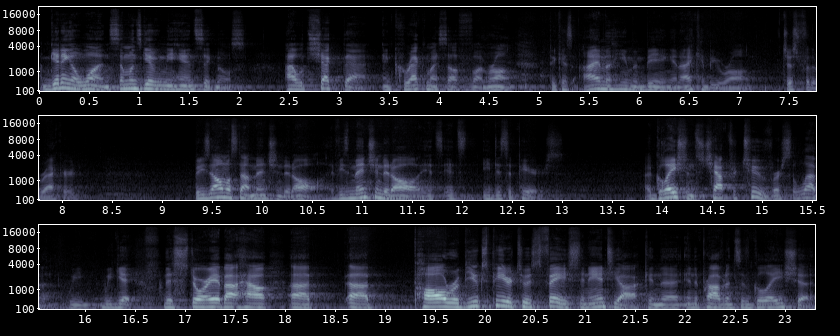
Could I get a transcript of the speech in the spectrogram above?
I'm getting a one. Someone's giving me hand signals. I will check that and correct myself if I'm wrong because I'm a human being and I can be wrong, just for the record. But he's almost not mentioned at all. If he's mentioned at all, it's, it's, he disappears. Uh, Galatians chapter 2, verse 11. We, we get this story about how uh, uh, Paul rebukes Peter to his face in Antioch in the, in the province of Galatia.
